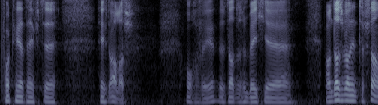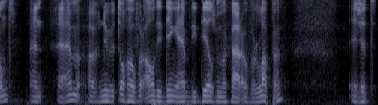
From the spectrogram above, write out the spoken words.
Fortinet heeft, eh, heeft alles. Ongeveer. Dus dat is een beetje. eh, want dat is wel interessant. En als nu we het toch over al die dingen hebben die deels met elkaar overlappen. Is het.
